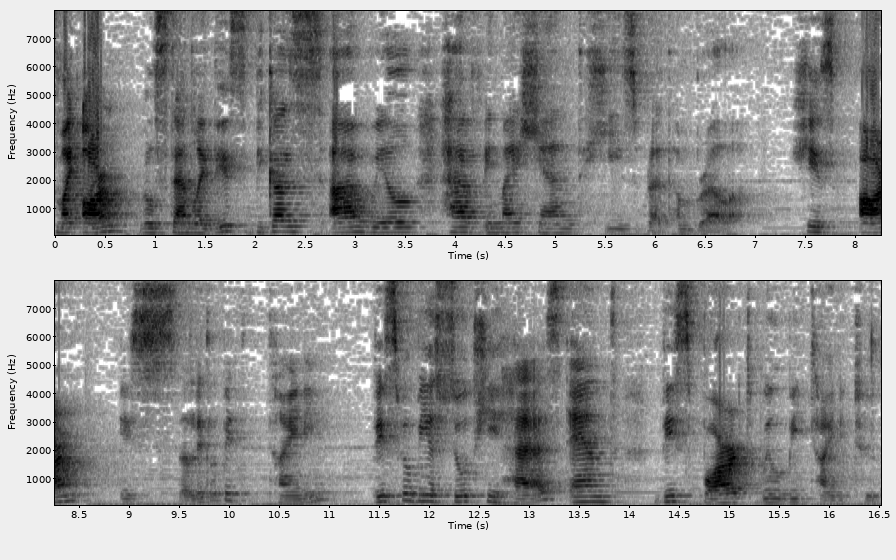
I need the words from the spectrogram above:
My arm will stand like this because I will have in my hand his red umbrella. His arm is a little bit tiny. This will be a suit he has and this part will be tiny too.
